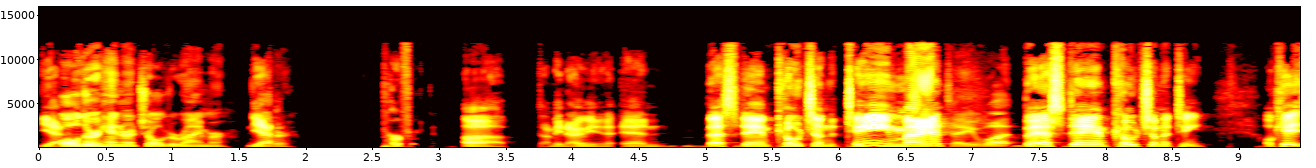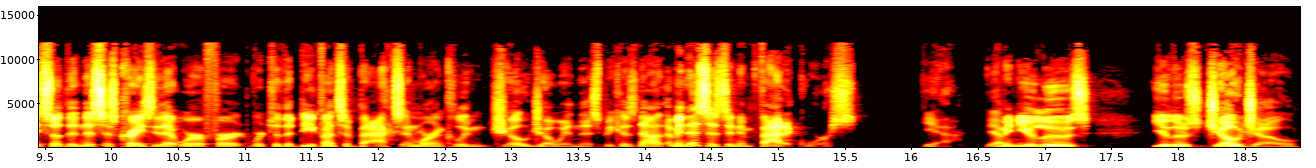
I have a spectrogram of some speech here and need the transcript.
yeah, older Henrich, older Reimer. Yeah. Better. perfect. Uh, I mean, I mean, and best damn coach on the team, man. Tell you what. Best damn coach on the team. Okay, so then this is crazy that we're for we're to the defensive backs and we're including JoJo in this because now I mean this is an emphatic worse. Yeah. Yep. I mean you lose you lose JoJo,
